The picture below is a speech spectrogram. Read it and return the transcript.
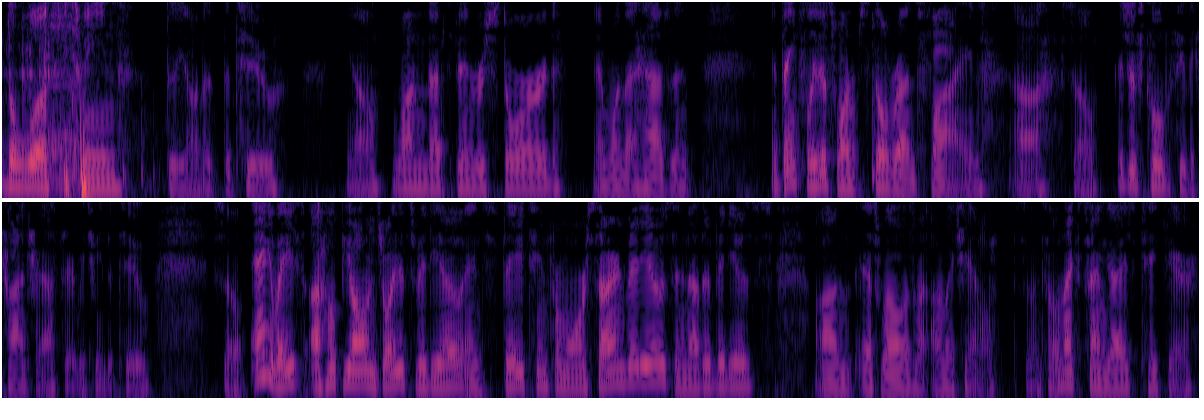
the looks between the, you know, the, the two. You know, one that's been restored and one that hasn't. And thankfully, this one still runs fine. Uh, so it's just cool to see the contrast there between the two. So anyways, I hope you all enjoy this video and stay tuned for more siren videos and other videos on as well as my, on my channel. So until next time, guys, take care.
